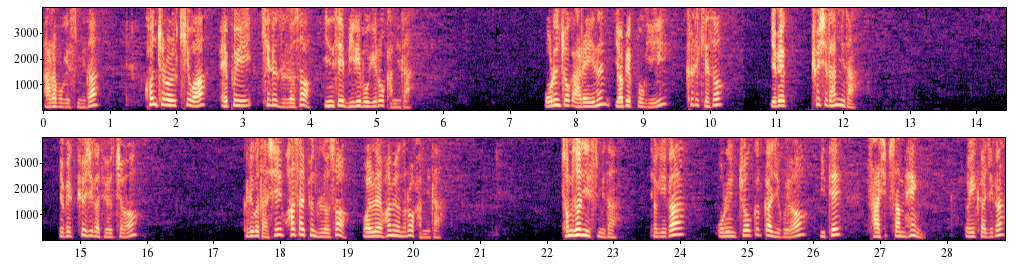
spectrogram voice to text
알아보겠습니다. 컨트롤 키와 F2 키를 눌러서 인쇄 미리 보기로 갑니다. 오른쪽 아래에 있는 여백 보기 클릭해서 여백 표시를 합니다. 여백 표시가 되었죠. 그리고 다시 화살표 눌러서 원래 화면으로 갑니다. 점선이 있습니다. 여기가 오른쪽 끝까지고요. 밑에 43행 여기까지가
